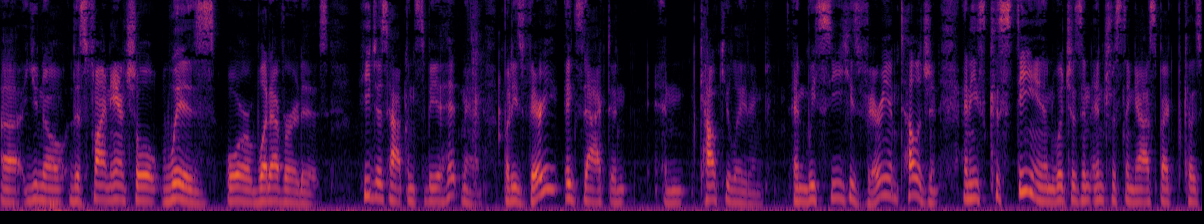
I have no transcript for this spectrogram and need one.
uh, you know, this financial whiz or whatever it is. He just happens to be a hitman, but he's very exact and, and calculating. And we see he's very intelligent, and he's Castilian, which is an interesting aspect because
